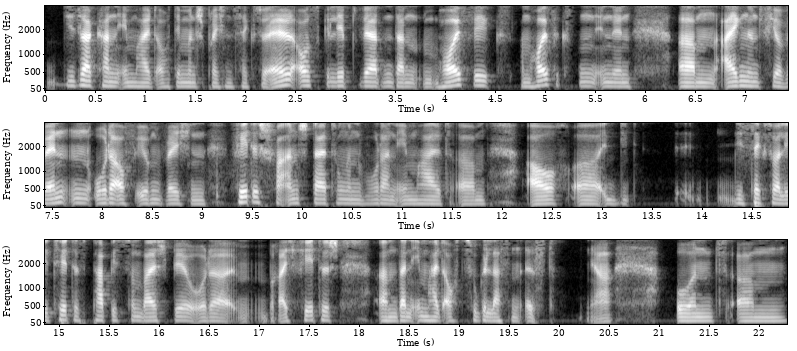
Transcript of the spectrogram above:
dieser kann eben halt auch dementsprechend sexuell ausgelebt werden, dann häufig, am häufigsten in den ähm, eigenen vier Wänden oder auf irgendwelchen Fetischveranstaltungen, wo dann eben halt ähm, auch äh, die, die Sexualität des Puppies zum Beispiel oder im Bereich Fetisch ähm, dann eben halt auch zugelassen ist. Ja. Und ähm,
